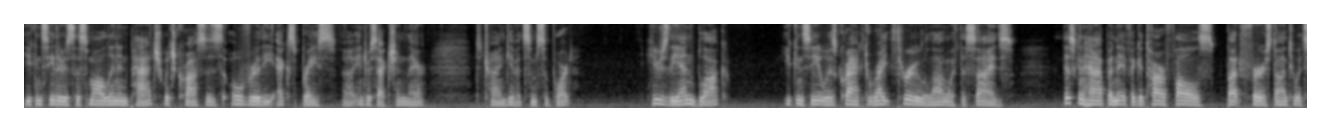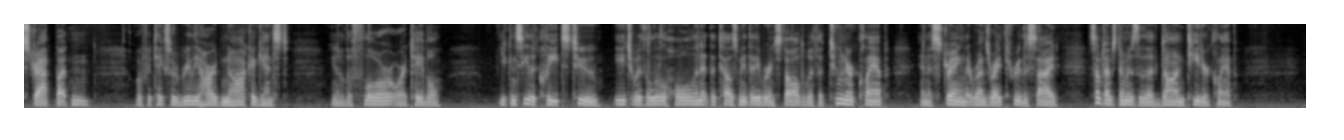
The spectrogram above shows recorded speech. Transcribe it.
You can see there's the small linen patch which crosses over the X brace uh, intersection there to try and give it some support. Here's the end block. You can see it was cracked right through along with the sides. This can happen if a guitar falls butt first onto its strap button or if it takes a really hard knock against you know, the floor or a table. You can see the cleats too, each with a little hole in it that tells me that they were installed with a tuner clamp and a string that runs right through the side, sometimes known as the Don Teeter clamp.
